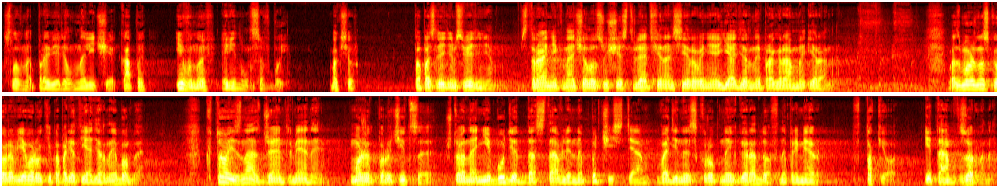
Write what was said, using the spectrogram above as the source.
словно проверил наличие капы, и вновь ринулся в бой. Боксер. По последним сведениям, странник начал осуществлять финансирование ядерной программы Ирана. Возможно, скоро в его руки попадет ядерная бомба. Кто из нас, джентльмены, может поручиться, что она не будет доставлена по частям в один из крупных городов, например, в Токио, и там взорвана?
